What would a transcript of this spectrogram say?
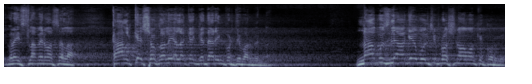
এগুলো ইসলামের মশালা। কালকে সকালে এলাকায় গ্যাদারিং করতে পারবেন না। না বুঝলে আগে বলছি, প্রশ্ন আমাকে করবে।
